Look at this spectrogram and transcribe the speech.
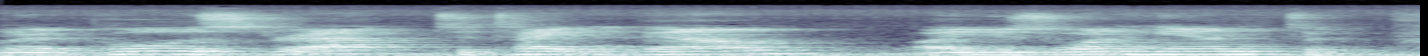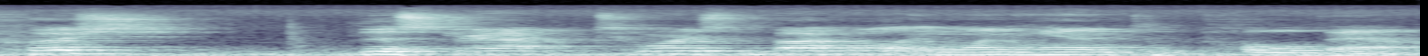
When I pull the strap to tighten it down, I'll use one hand to push the strap towards the buckle and one hand to pull down.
